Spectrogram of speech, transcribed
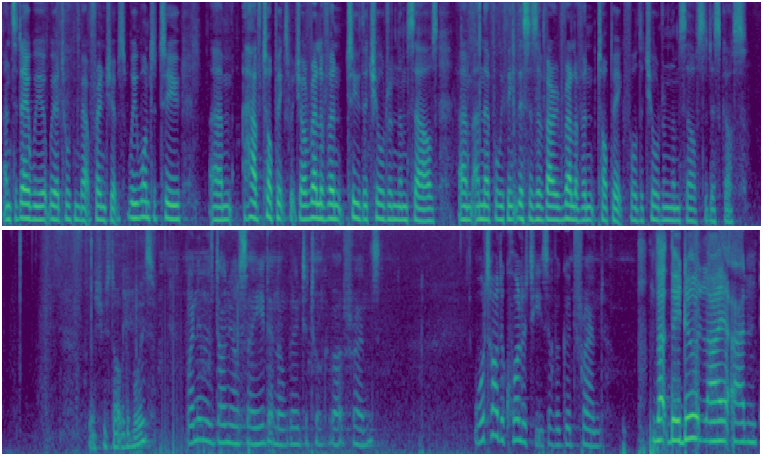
and today we we are talking about friendships we want to um, have topics which are relevant to the children themselves, um, and therefore we think this is a very relevant topic for the children themselves to discuss. So should we start with the boys? My name is Daniel Saeed, and I'm going to talk about friends. What are the qualities of a good friend? That they don't lie and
